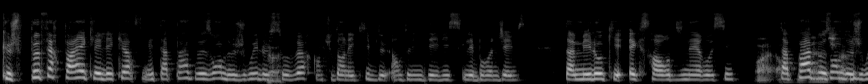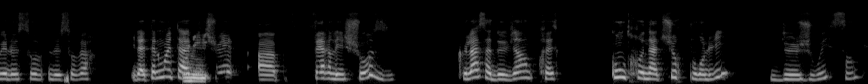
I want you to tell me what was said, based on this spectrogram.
que je peux faire pareil avec les Lakers, mais t'as pas besoin de jouer le Ouais. sauveur quand tu es dans l'équipe de Anthony Davis, LeBron James. T'as Melo qui est extraordinaire aussi. Ouais, T'as pas besoin ouais. de jouer le, sau- le sauveur. Il a tellement été Oui, habitué à faire les choses que là, ça devient presque contre nature pour lui de jouer simple.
